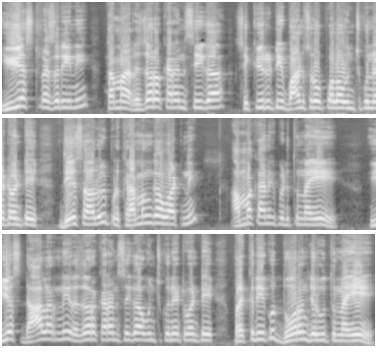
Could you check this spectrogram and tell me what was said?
యుఎస్ ట్రెజరీని తమ రిజర్వ్ కరెన్సీగా సెక్యూరిటీ బాండ్స్ రూపంలో ఉంచుకున్నటువంటి దేశాలు ఇప్పుడు క్రమంగా వాటిని అమ్మకానికి పెడుతున్నాయి. యుఎస్ డాలర్ని రిజర్వ్ కరెన్సీగా ఉంచుకునేటువంటి ప్రక్రియకు దూరం జరుగుతున్నాయి.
